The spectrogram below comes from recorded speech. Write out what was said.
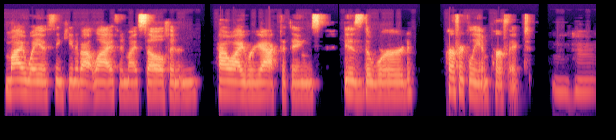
my way of thinking about life and myself and how I react to things is the word perfectly imperfect. Mm-hmm.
